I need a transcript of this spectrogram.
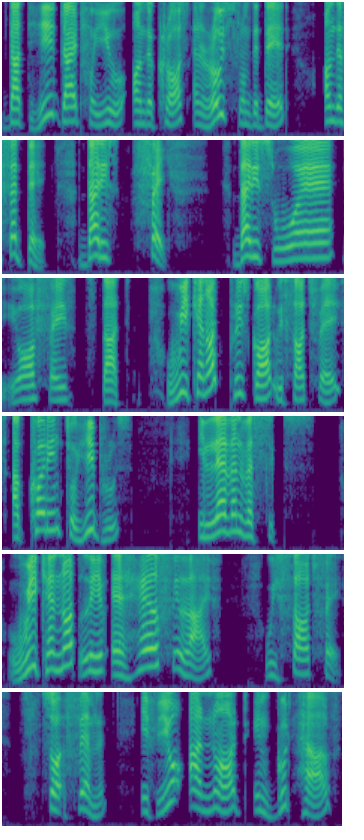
that he died for you on the cross and rose from the dead on the third day. That is faith. That is where your faith started. We cannot please God without faith, according to Hebrews 11, verse 6. We cannot live a healthy life without faith. So, family, if you are not in good health,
